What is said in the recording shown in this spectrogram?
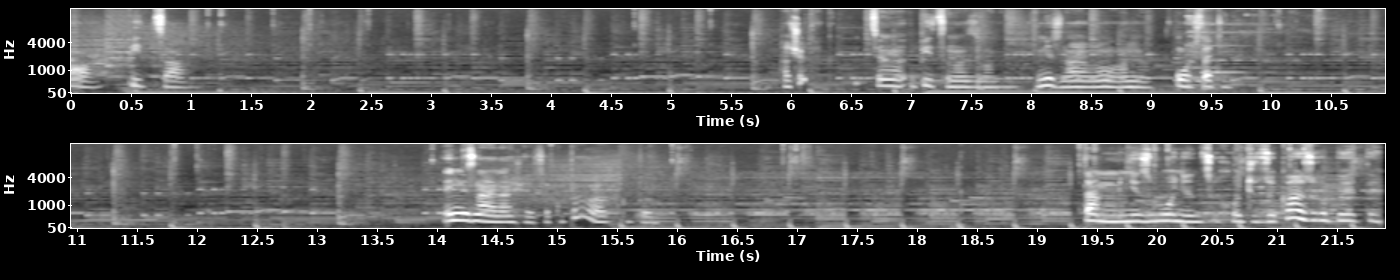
з а, піца. А що так ця піца названа? Не знаю, ну ладно. О, кстати. Я не знаю, на що я це купила, а купила. Там мені дзвонять, хочуть заказ зробити.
